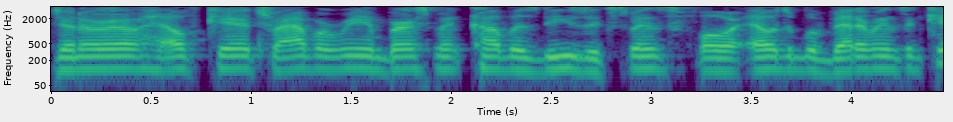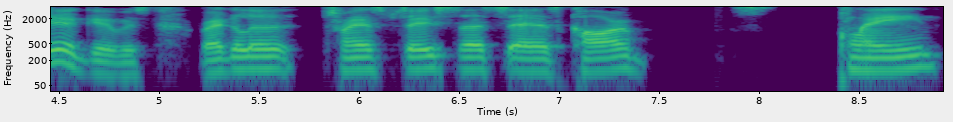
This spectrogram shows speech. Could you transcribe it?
General health care travel reimbursement covers these expenses for eligible veterans and caregivers. Regular transportation such as car, plane,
